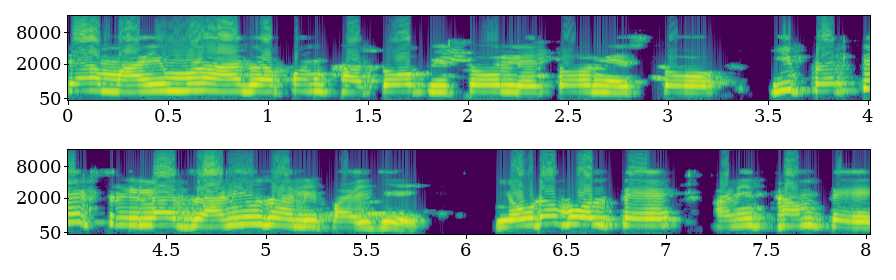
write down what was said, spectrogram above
त्या माईमुळं आज आपण खातो पितो लेतो नेसतो ही प्रत्येक स्त्रीला जाणीव झाली पाहिजे. एवढं बोलते आणि थांबते.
